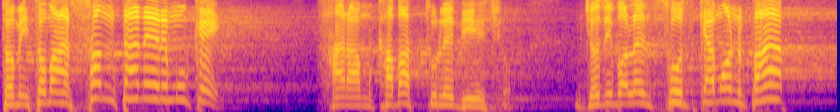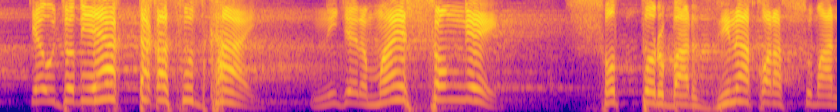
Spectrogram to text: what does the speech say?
তুমি তোমার সন্তানের মুখে হারাম খাবার তুলে দিয়েছ। যদি বলেন, সুদ কেমন পাপ? কেউ যদি এক টাকা সুদ খায়, নিজের মায়ের সঙ্গে সত্তর বার জিনা করার সমান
